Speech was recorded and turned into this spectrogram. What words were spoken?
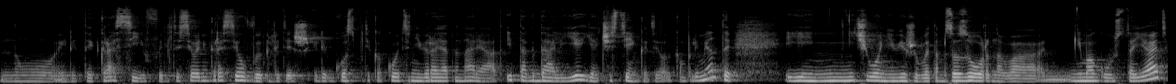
ну, или ты красив, или ты сегодня красиво выглядишь, или, господи, какой у тебя невероятный наряд, и так далее. Я частенько делаю комплименты, и ничего не вижу в этом зазорного, не могу устоять.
